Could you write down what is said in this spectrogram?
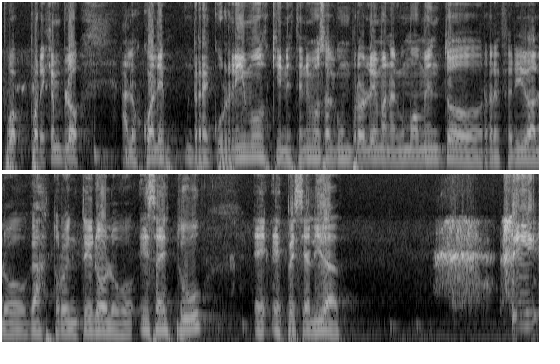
por, ejemplo, a los cuales recurrimos quienes tenemos algún problema en algún momento referido a lo gastroenterólogo. Esa es tu eh, especialidad. Sí,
